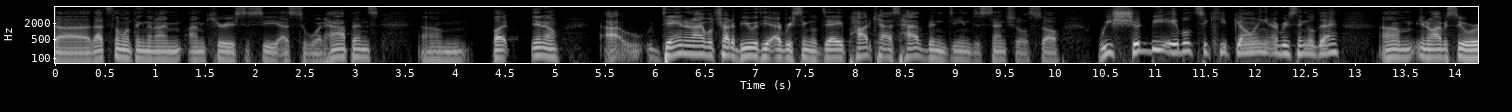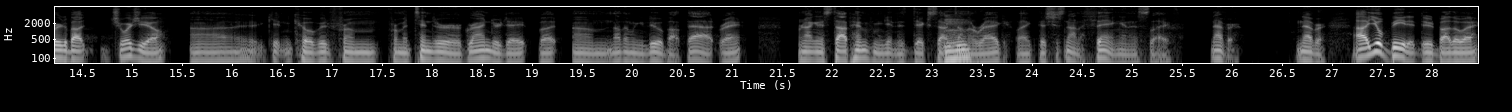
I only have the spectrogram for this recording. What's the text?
uh, that's the one thing that I'm I'm curious to see as to what happens. Um, but you know, uh, Dan and I will try to be with you every single day. Podcasts have been deemed essential, so we should be able to keep going every single day. Um, you know, obviously we're worried about Giorgio uh, getting COVID from from a Tinder or Grindr date, but um, nothing we can do about that, right? We're not going to stop him from getting his dick sucked on Mhm. the reg. Like that's just not a thing in this life. Never, never. Uh, you'll beat it, dude. By the way,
